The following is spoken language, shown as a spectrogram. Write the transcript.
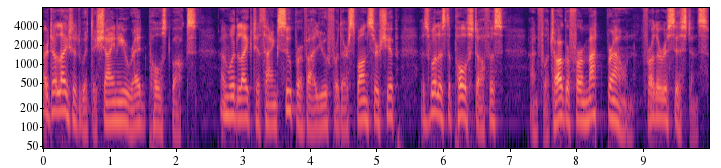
are delighted with the shiny red postbox and would like to thank SuperValu for their sponsorship, as well as the post office and photographer Matt Brown for their assistance.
